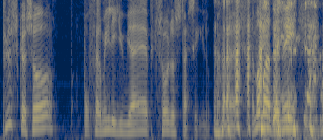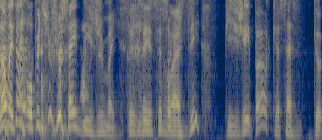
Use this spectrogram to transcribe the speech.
plus que ça. Pour fermer les lumières, puis tout ça, là, c'est assez. là. Comme, euh, à un moment donné. Non, mais tu sais, on peut-tu juste être des humains? C'est ça Ouais. que je dis. Puis j'ai peur que, ça, que,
